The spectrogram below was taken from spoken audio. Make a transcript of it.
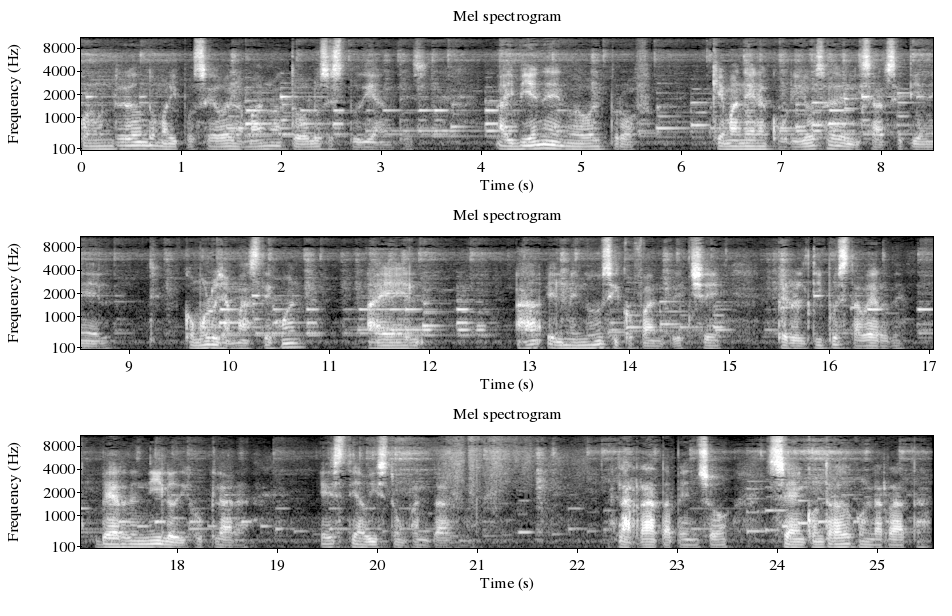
con un redondo mariposeo de la mano a todos los estudiantes. Ahí viene de nuevo el prof. Qué manera curiosa de deslizarse tiene él. ¿Cómo lo llamaste, Juan? A él, a el menudo psicofante, che, pero el tipo está verde. Verde ni lo dijo Clara este ha visto un fantasma. La rata, pensó, se ha encontrado con la rata.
